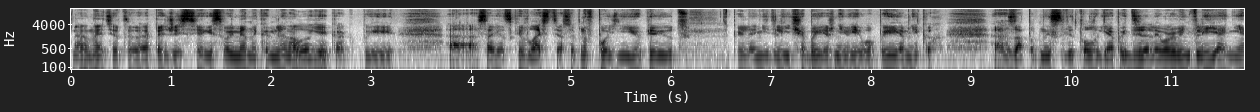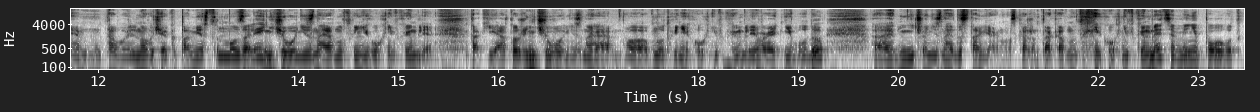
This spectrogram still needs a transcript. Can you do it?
Да, знаете, это опять же из серии современной криминологии, как при э, советской власти, особенно в поздний ее период, при Леониде Ильиче Брежневе и его преемниках э, западные советологи определяли уровень влияния того или иного человека по месту на мавзолее, ничего не зная о внутренней кухне в Кремле. Так я тоже ничего не знаю о внутренней кухне в Кремле, врать не буду. Э, ничего не знаю достоверного, скажем так, о внутренней кухне в Кремле, тем не менее по вот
